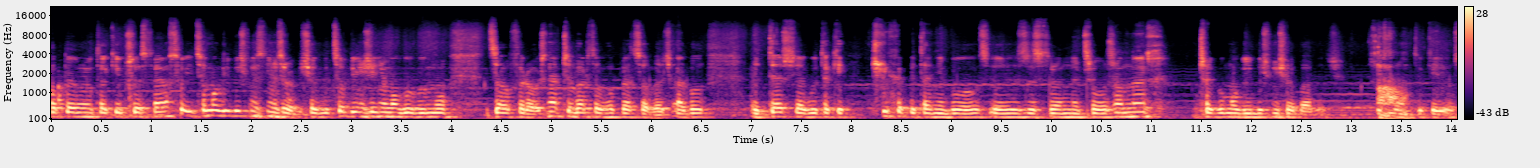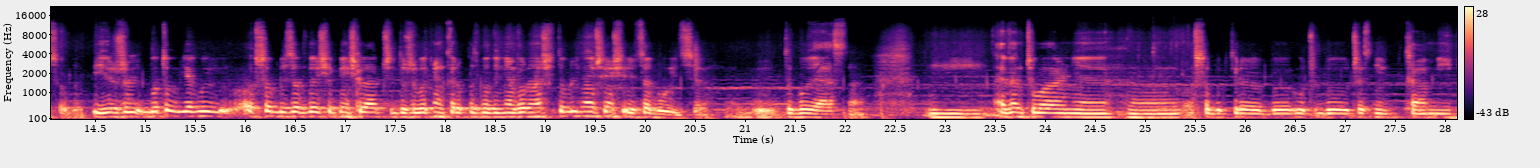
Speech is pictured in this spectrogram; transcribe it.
popełnił takie przestępstwo i co moglibyśmy z nim zrobić, jakby co więzienie mogłoby mu zaoferować, nad czym warto popracować, albo też jakby takie ciche pytanie było ze strony przełożonych, czego moglibyśmy się obawiać takiej osoby. Jeżeli, bo to jakby osoby za 25 lat czy dożywotnią karę pozbawienia wolności to byli najczęściej zabójcy. To było jasne. Mm, ewentualnie e, osoby, które były, były uczestnikami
